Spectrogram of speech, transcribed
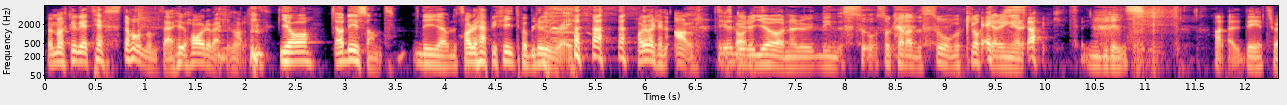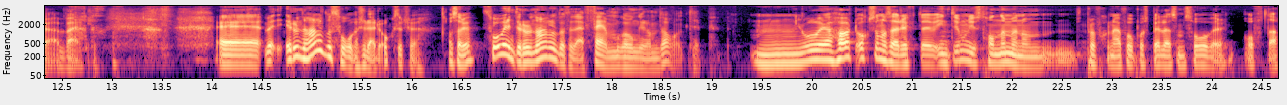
Men man skulle vilja testa honom. Så här. Hur har du verkligen allt? Ja, ja det är sant. Det är jävligt Har sant. du Happy Feet på Blu-ray? har du verkligen allt Det är det du gör när du, din så, så kallade sovklocka ringer. Exakt. Din gris. Ja, det tror jag verkligen. Eh, men Ronaldo sover sådär också, tror jag. Vad sa du? Sover inte Ronaldo sådär fem gånger om dagen, typ? Mm, jo, jag har hört också något rykte, inte om just honom, men om professionella fotbollsspelare som sover ofta.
